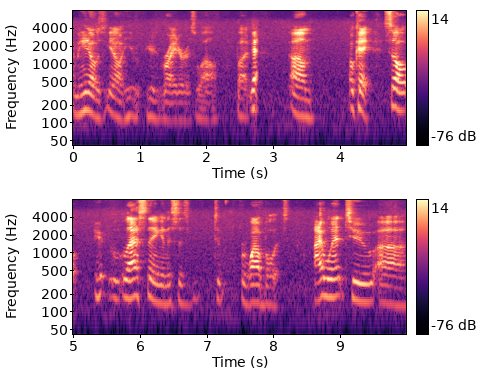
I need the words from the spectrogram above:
I mean, he knows. You know, he he's a writer as well. But Yeah. um, okay, so last thing, and this is for Wild Bullets. I went to uh,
